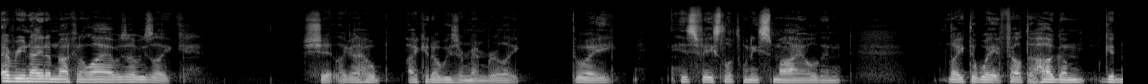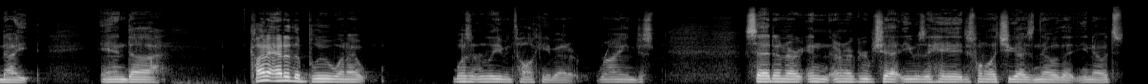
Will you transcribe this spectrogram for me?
every night I'm not gonna lie I was always like shit like I hope I could always remember like the way his face looked when he smiled and like the way it felt to hug him good night and uh kind of out of the blue when I wasn't really even talking about it Ryan just said in our in, in our group chat he was like hey I just want to let you guys know that you know it's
